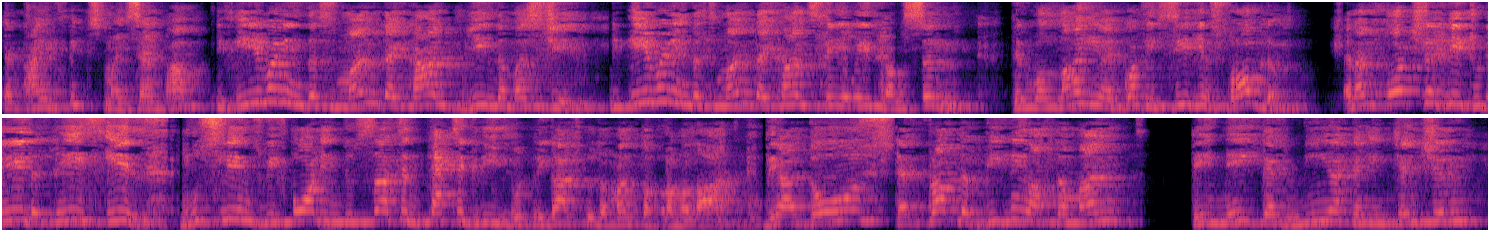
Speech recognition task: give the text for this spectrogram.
that I fix myself up. If even in this month I can't be in the masjid, if even in this month I can't stay away from sin, then wallahi I've got a serious problem. And unfortunately today the case is Muslims we fall into certain categories with regards to the month of Ramadan. There are those that from the beginning of the month they make that niyat and intention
